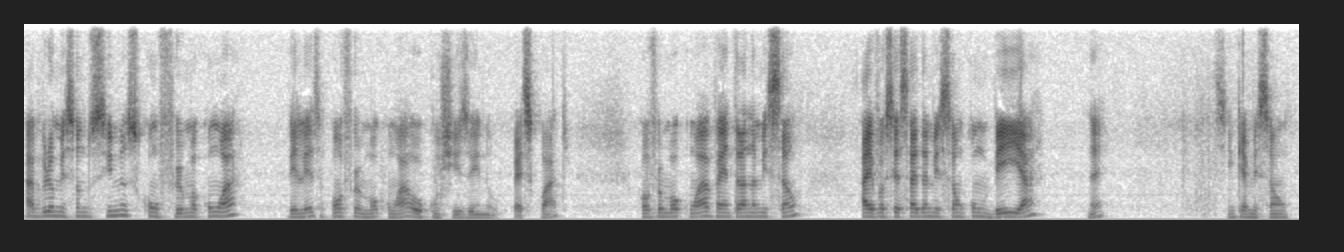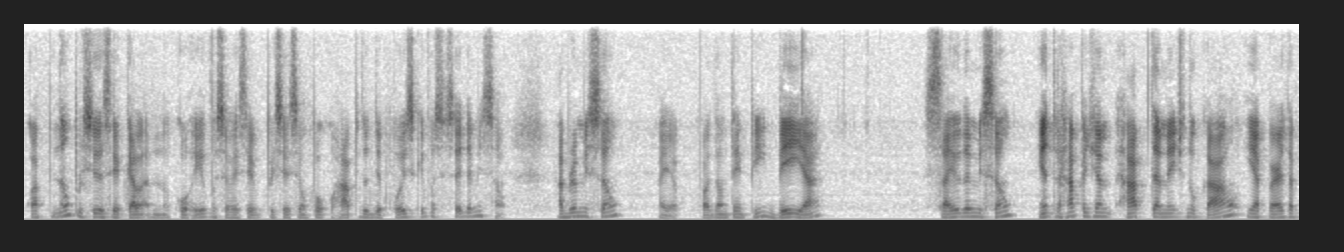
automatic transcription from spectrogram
Abriu a missão dos símios, confirma com A Beleza, confirmou com A ou com X aí no PS4. Confirmou com A, vai entrar na missão. Aí você sai da missão com B e A, né? Assim que a missão não precisa ser aquela correr, você vai ser precisa ser um pouco rápido depois que você sair da missão. Abre a missão, aí ó, pode dar um tempinho, B e A. Saiu da missão, entra rapid, rapidamente no carro e aperta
